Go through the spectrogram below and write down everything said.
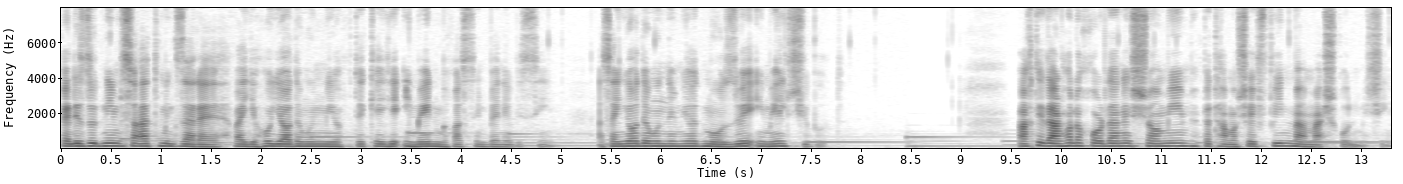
خیلی زود نیم ساعت میگذره و یهو یادمون میفته که یه ایمیل می‌خواستیم بنویسیم. اصلا یادمون نمیاد موضوع ایمیل چی بود. وقتی در حال خوردن شامیم به تماشای فیلم هم مشغول میشیم.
